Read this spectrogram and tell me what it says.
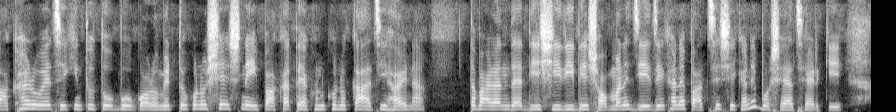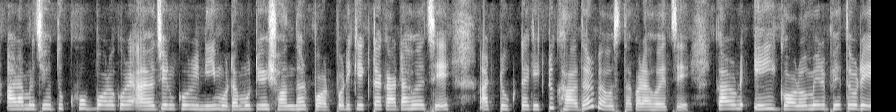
পাখা রয়েছে, কিন্তু তবুও গরমের তো কোনো শেষ নেই, পাখাতে এখন কোনো কাজই হয় না। তা বারান্দা দিয়ে, সিঁড়ি দিয়ে, সব মানে যে যেখানে পাচ্ছে সেখানে বসে আছে আর কি। আর আমরা যেহেতু খুব বড় করে আয়োজন করিনি, মোটামুটি ওই সন্ধ্যার পরপরই কেকটা কাটা হয়েছে আর টুকটাক একটু খাওয়া দাওয়ার ব্যবস্থা করা হয়েছে। কারণ এই গরমের ভেতরে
